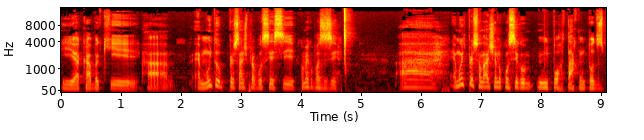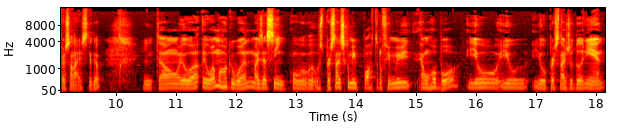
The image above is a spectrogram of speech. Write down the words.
e acaba que é muito personagem pra você se... Como é que eu posso dizer? Ah, é muito personagem eu não consigo me importar com todos os personagens, entendeu? Então, eu, eu amo Rogue One, mas assim, o- os personagens que eu me importo no filme é um robô e o, e o, e o personagem do Donnie Yen,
